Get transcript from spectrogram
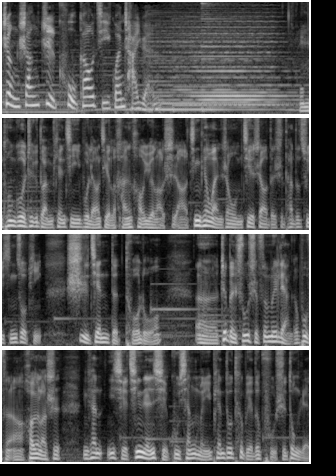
政商智库高级观察员。我们通过这个短片进一步了解了韩浩月老师啊。今天晚上我们介绍的是他的最新作品《世间的陀螺》。呃，这本书是分为两个部分啊。浩月老师，你看你写亲人、写故乡，每一篇都特别的朴实动人。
